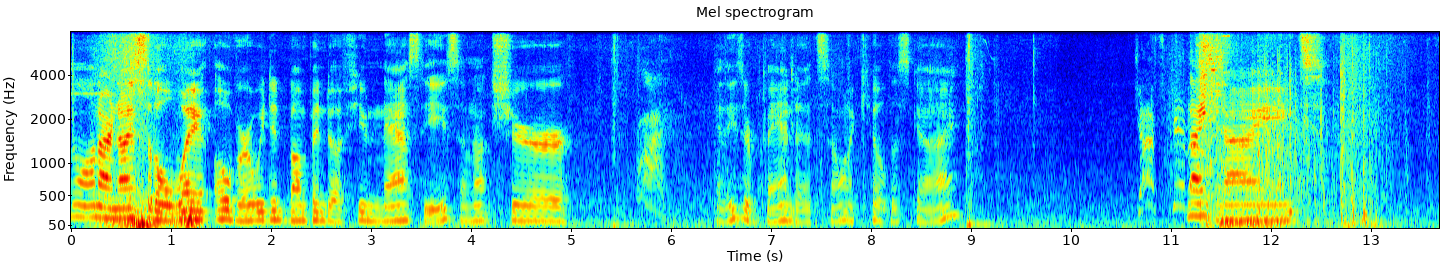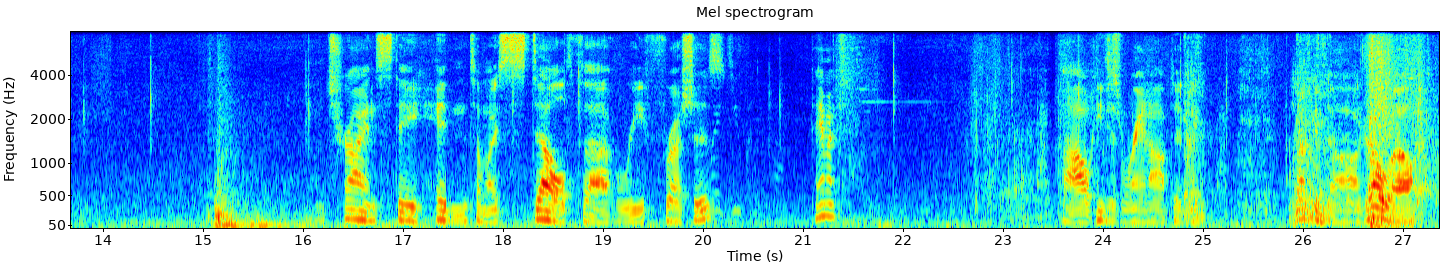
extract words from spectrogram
Well, on our nice little way over, we did bump into a few nasties. I'm not sure... Yeah, these are bandits. I want to kill this guy. Night, night. I'll try and stay hidden till my stealth uh, refreshes. Damn it. Oh, he just ran off, didn't he? Fucking dog. Oh well.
